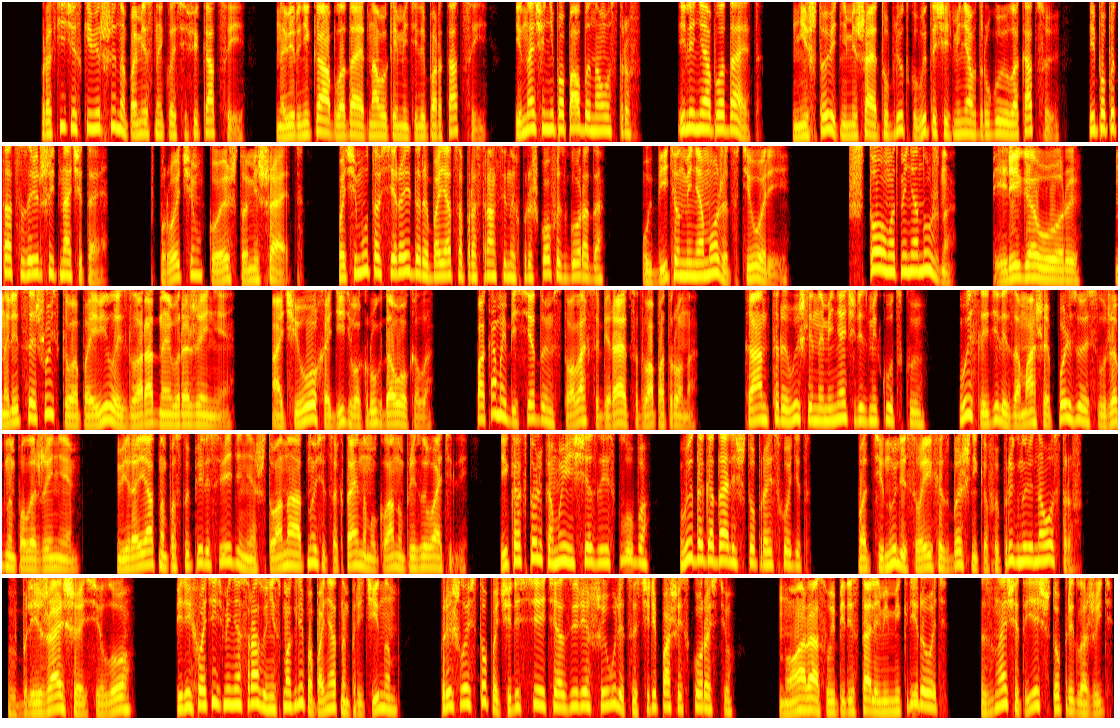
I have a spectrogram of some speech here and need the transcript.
Практически вершина по местной классификации. Наверняка обладает навыками телепортации, иначе не попал бы на остров. Или не обладает. Ничто ведь не мешает ублюдку вытащить меня в другую локацию и попытаться завершить начатое. Впрочем, кое-что мешает. Почему-то все рейдеры боятся пространственных прыжков из города. Убить он меня может, в теории. Что вам от меня нужно? Переговоры. На лице Шуйского появилось злорадное выражение. А чего ходить вокруг да около? Пока мы беседуем, в стволах собираются два патрона. Хантеры вышли на меня через Микутскую. Вы следили за Машей, пользуясь служебным положением. Вероятно, поступили сведения, что она относится к тайному клану призывателей. И как только мы исчезли из клуба, вы догадались, что происходит. Подтянули своих СБшников и прыгнули на остров. В ближайшее село. Перехватить меня сразу не смогли по понятным причинам. Пришлось топать через все эти озверевшие улицы с черепашей скоростью. Ну а раз вы перестали мимикрировать, значит, есть что предложить.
